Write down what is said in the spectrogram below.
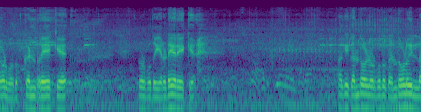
ನೋಡ್ಬೋದು. ಕಣ್ಣು ರೇಖೆ ನೋಡ್ಬೋದು ಎರಡೇ ರೇಖೆ ಹಾಗೆ ಗಂಧೋಳು ನೋಡ್ಬೋದು. ಗಂಧೋಳು ಇಲ್ಲ.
